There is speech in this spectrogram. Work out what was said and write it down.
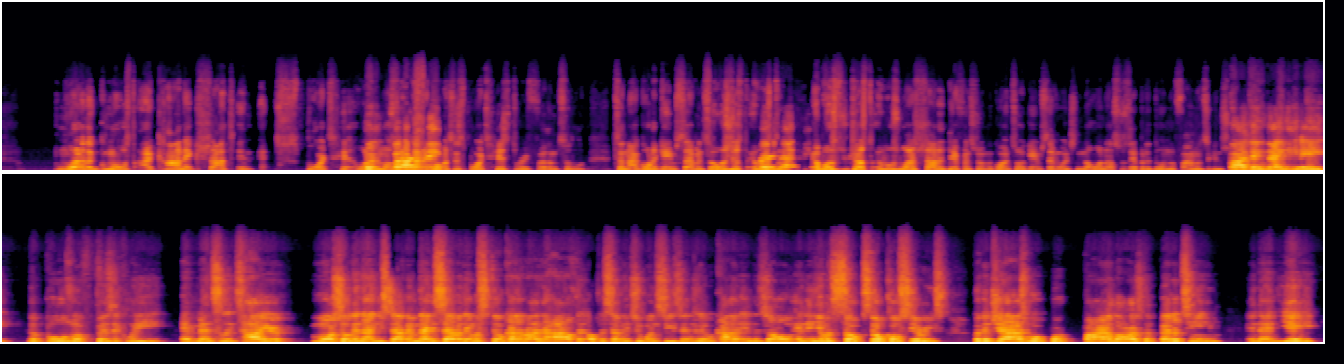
one of the most iconic shots in sports one of the most iconic think, moments in sports history for them to to not go to game seven. So it was just it was right, it was just it was one shot of difference from going to a game seven, which no one else was able to do in the finals against. But I think ninety eight, the Bulls were physically and mentally tired. More so than 97. 97, they were still kind of riding high off the, of the 72 win seasons. They were kind of in the zone, and it was so, still a close series. But the Jazz were, were by and large the better team. And then Yate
